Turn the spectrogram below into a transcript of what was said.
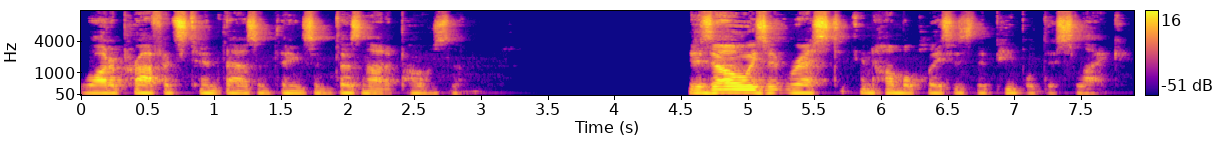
Water profits 10,000 things and does not oppose them. It is always at rest in humble places that people dislike.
